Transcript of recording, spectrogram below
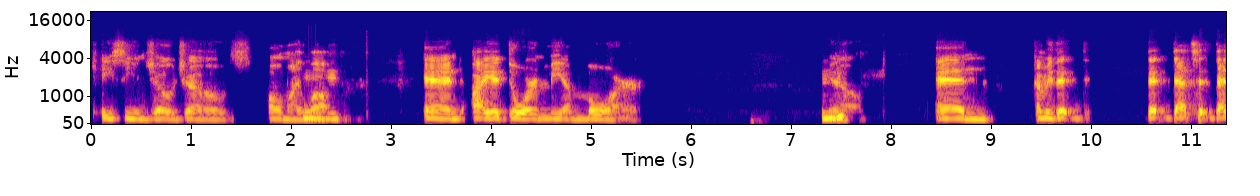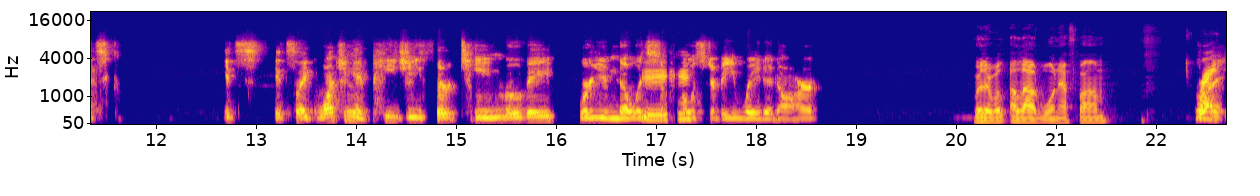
K-Ci and JoJo's "All My Love" Mhm. and "I Adore Mi Amor." You Mhm. know, and I mean that that that's that's it's it's like watching a PG thirteen movie where you know it's Mhm. supposed to be rated R. where they allowed one F bomb. Right.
